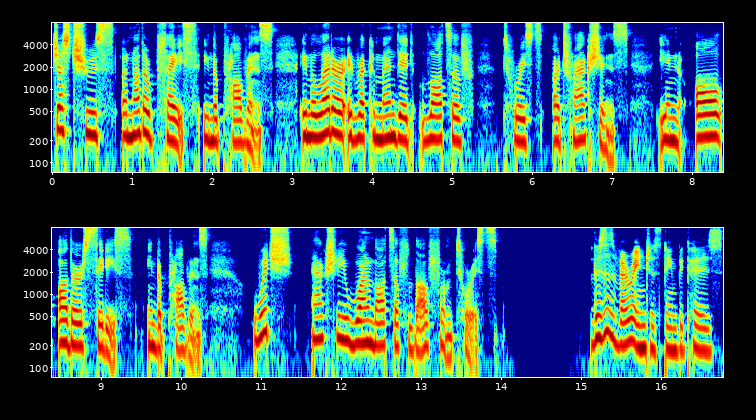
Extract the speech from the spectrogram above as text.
just choose another place in the province. In the letter, it recommended lots of tourist attractions in all other cities in the province, which actually won lots of love from tourists. This is very interesting because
